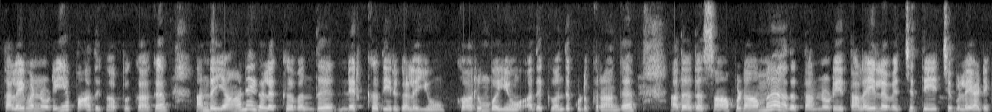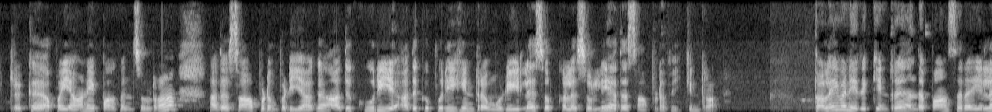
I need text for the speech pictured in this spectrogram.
தலைவனுடைய பாதுகாப்புக்காக. அந்த யானைகளுக்கு வந்து நெற்கதிர்களையும் கரும்பையும் அதுக்கு வந்து கொடுக்குறாங்க. அதை அதை சாப்பிடாம அதை தன்னுடைய தலையில வச்சு தேய்ச்சி விளையாடிக்கிட்டு இருக்கு. அப்ப யானை பாகன்னு சொல்றான். அதை சாப்பிடும்படியாக அது கூறிய அதுக்கு புரிகின்ற மொழியில சொற்களை சொல்லி அதை சாப்பிட வைக்கின்றான். தலைவன் இருக்கின்ற அந்த பாசறையில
